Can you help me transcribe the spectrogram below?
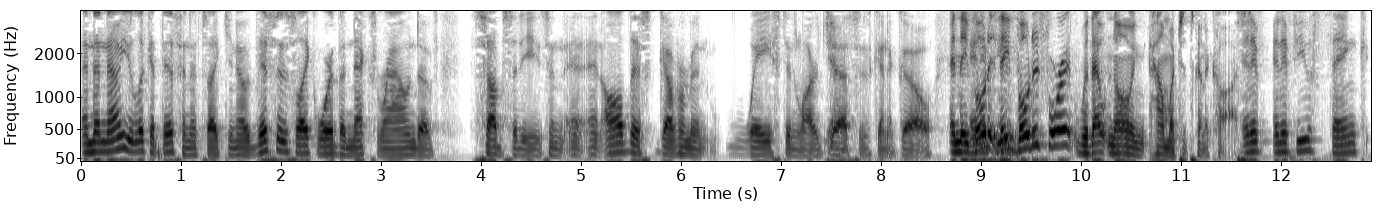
and then now you look at this and it's like, you know, this is like where the next round of subsidies and, and, and all this government waste and largesse is going to go. And they And voted if they voted for it without knowing how much it's going to cost. And if and if you think,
